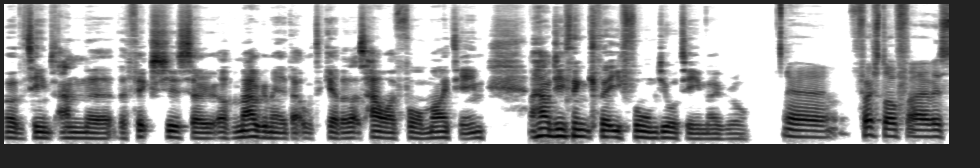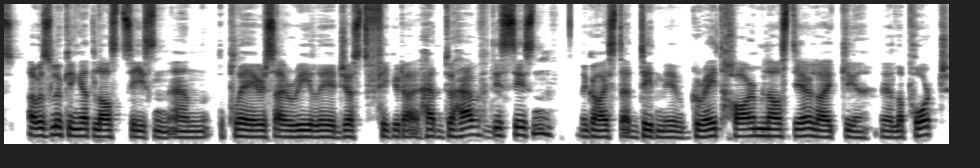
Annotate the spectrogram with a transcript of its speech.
well the teams and the the fixtures. So I've amalgamated that all together. That's how I formed my team. How do you think that you formed your team overall? Uh, first off, I was I was looking at last season and the players I really just figured I had to have this season the guys that did me great harm last year, like uh, uh, Laporte.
